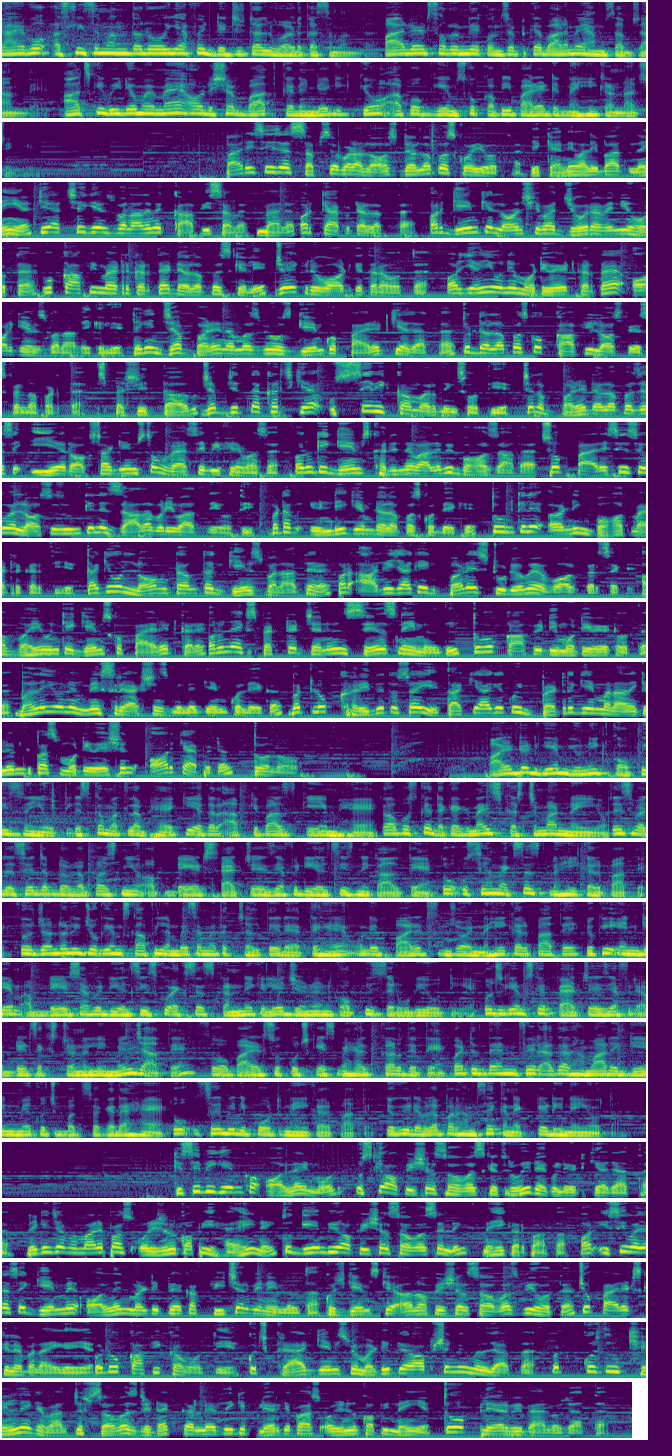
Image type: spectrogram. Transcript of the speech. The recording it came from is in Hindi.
चाहे वो असली समंदर हो या फिर डिजिटल वर्ल्ड का समंदर। पायरेट्स और उनके कॉन्सेप्ट के बारे में हम सब जानते हैं। आज की वीडियो में मैं और ऋषभ बात करेंगे कि क्यों आपको गेम्स को कभी पायरेट नहीं करना चाहिए। पायरेसी से सबसे बड़ा लॉस डेवलपर्स को ही होता है। ये कहने वाली बात नहीं है कि अच्छे गेम्स बनाने में काफ़ी समय, मेहनत और कैपिटल लगता है। और गेम के लॉन्च के बाद जो रेवेन्यू होता है, वो काफ़ी मैटर करता है डेवलपर्स के लिए, जो एक रिवॉर्ड की तरह होता है। और यही उन्हें मोटिवेट करता है और गेम्स बनाने के लिए। लेकिन जब बड़े नंबर्स में उस गेम को पायरेट किया जाता है तो डेवलपर्स को काफ़ी लॉस फेस करना पड़ता है। स्पेशली तब, जब जितना खर्च किया, उससे भी कम अर्निंग्स होती है। चलो, बड़े डेवलपर्स जैसे ई रॉकस्टार गेम्स तो वैसे भी फ़ेमस है। और उनके गेम्स खरीदने वाले भी बहुत ज़्यादा है। सो पायरेसी से हुए लॉसेज उनके लिए ज़्यादा बड़ी बात नहीं होती। बट अब इंडी गेम डेवलपर्स को देखे तो उनके लिए अर्निंग बहुत मैटर करती है, ताकि वो लॉन्ग टर्म तक गेम्स बनाते रहे और आगे जाके एक बड़े स्टूडियो में इवॉल्व कर सके। अब वही उनके गेम्स को पायरेट करे और उन्हें एक्सपेक्टेड जेन्यून सेल्स नहीं मिलती तो वो काफ़ी डिमोटिवेट होता है। भले ही उन्हें मिक्स रिएक्शन मिले गेम को लेकर बट लोग खरीदे तो सही, ताकि आगे कोई बेटर गेम बनाने के लिए उनके पास मोटिवेशन और कैपिटल दोनों हो। पायरेटेड गेम यूनिक कॉपीज नहीं होती। इसका मतलब है कि अगर आपके पास गेम है तो आप उसके रिकॉग्नाइज कस्टमर नहीं हो। जिस वजह से जब डेवलपर्स न्यू अपडेट्स पैचेस या फिर डीएलसीज निकालते हैं तो उसे हम एक्सेस नहीं कर पाते। तो जनरली जो गेम्स काफ़ी लंबे समय तक चलते रहते हैं, उन्हें पायरेट्स एंजॉय नहीं कर पाते, क्योंकि इन गेम अपडेट्स या फिर डीएलसीज को एक्सेस करने के लिए जेन्युइन कॉपीज ज़रूरी होती है। कुछ गेम्स के पैचेज या फिर अपडेट्स एक्सटर्नली मिल जाते हैं तो पायरेट्स को कुछ केस में हेल्प कर देते हैं। बट देन फिर अगर हमारे गेम में कुछ बग्स वगैरह है तो उसे भी रिपोर्ट नहीं कर पाते, क्योंकि डेवलपर हमसे कनेक्टेड ही नहीं होता। किसी भी गेम का ऑनलाइन मोड उसके ऑफिशियल सर्वर्स के थ्रू ही रेगुलेट किया जाता है। लेकिन जब हमारे पास ओरिजिनल कॉपी है ही नहीं तो गेम भी ऑफिशियल सर्वर से लिंक नहीं कर पाता। और इसी वजह से गेम में ऑनलाइन मल्टीप्लेयर का फीचर भी नहीं मिलता। कुछ गेम्स के अनऑफिशियल सर्वर्स भी होते हैं जो पायरेट्स के लिए बनाई गई है बट वो काफ़ी कम होती है। कुछ क्रैक गेम्स में मल्टीप्लेयर ऑप्शन भी मिल जाता है बट कुछ दिन खेलने के बाद जब सर्वर्स डिटेक्ट कर लेते हैं कि प्लेयर के पास ओरिजिनल कॉपी नहीं है तो प्लेयर भी बैन हो जाता है।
